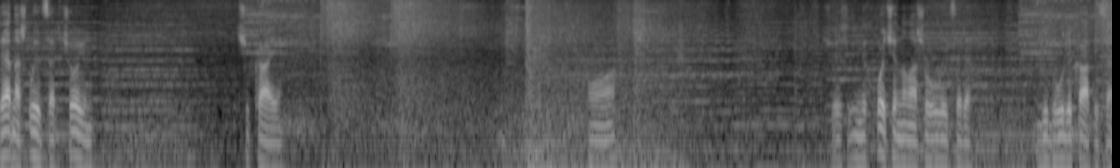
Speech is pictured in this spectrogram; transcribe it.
де наш лицар? Чого він? Чекає. О. Щось не хоче на нашого лицаря відволікатися.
